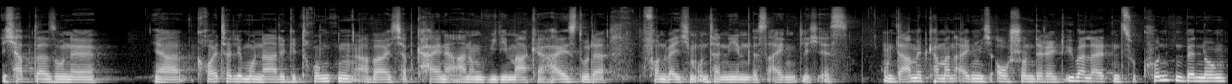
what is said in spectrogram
ich habe da so eine ja, Kräuterlimonade getrunken, aber ich habe keine Ahnung, wie die Marke heißt oder von welchem Unternehmen das eigentlich ist. Und damit kann man eigentlich auch schon direkt überleiten zur Kundenbindung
